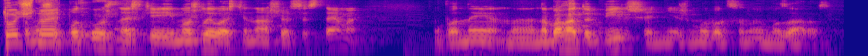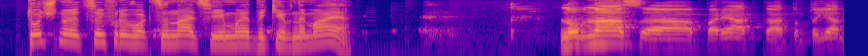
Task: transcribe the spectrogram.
Точно Тому що потужності і можливості нашої системи вони е, набагато більше ніж ми вакцинуємо зараз. Точної цифри вакцинації медиків немає. Ну, в нас а, е, порядка, тобто я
